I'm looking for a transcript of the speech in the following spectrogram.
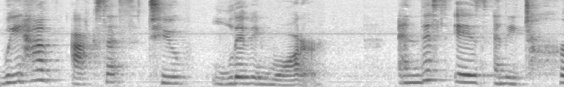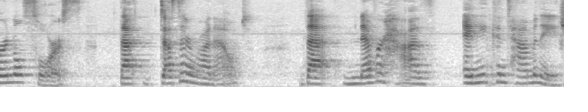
we have access to living water. And this is an eternal source that doesn't run out, that never has any contaminations,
